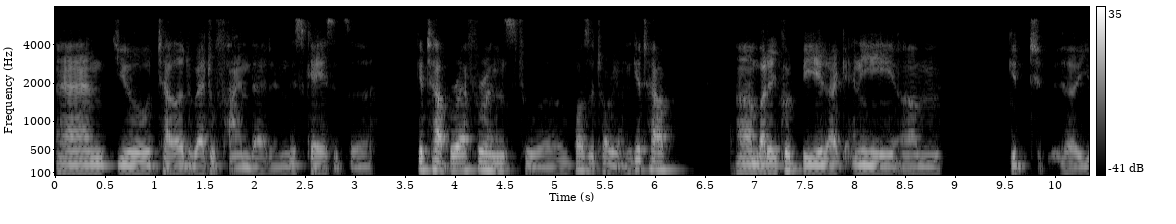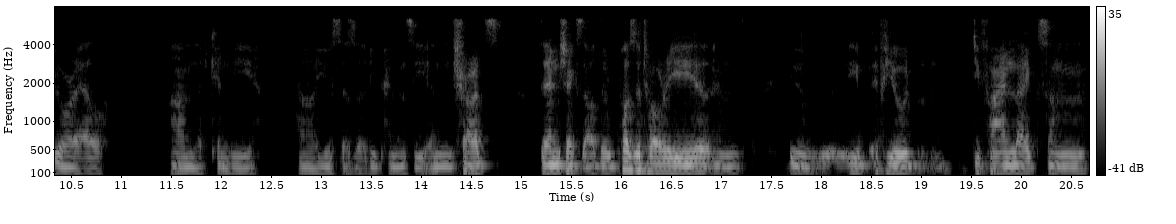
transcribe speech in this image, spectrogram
and you tell it where to find that. In this case, it's a GitHub reference to a repository on GitHub, um, but it could be like any um, Git uh, URL um, that can be uh, used as a dependency. And shards then checks out the repository, and you, if, if you define like some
